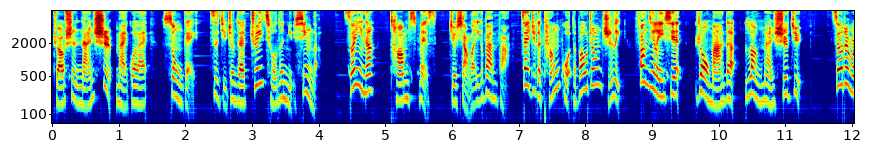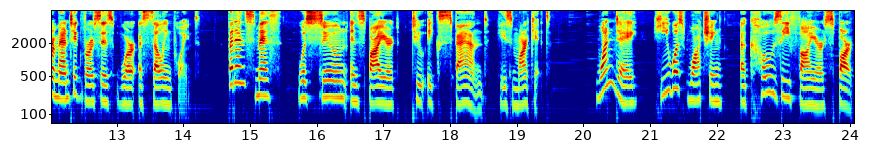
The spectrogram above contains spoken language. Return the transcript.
主要是男士买过来送给自己正在追求的女性的，所以呢，Tom Smith 就想了一个办法，在这个糖果的包装纸里放进了一些肉麻的浪漫诗句。So the romantic verses were a selling point. But then Smith was soon inspired to expand his market. One day, he was watching a cozy fire spark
